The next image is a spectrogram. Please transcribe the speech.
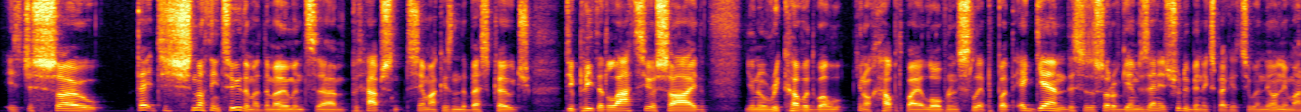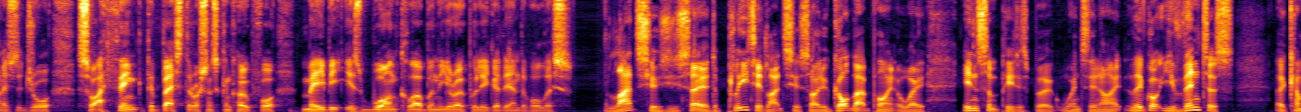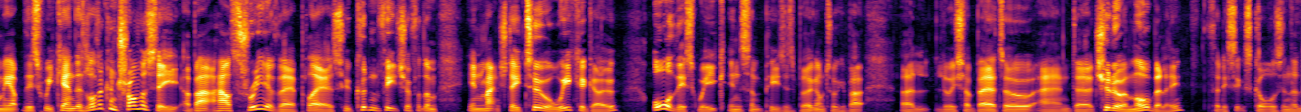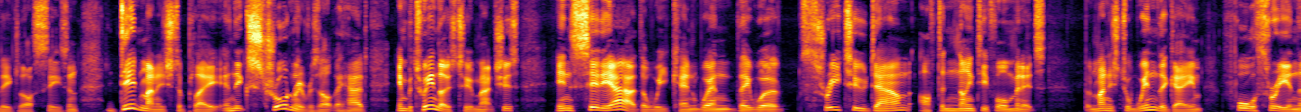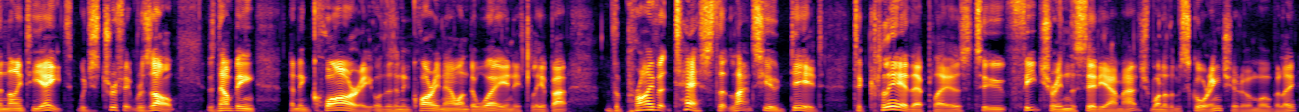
Is just so there's just nothing to them at the moment. Um, perhaps Semak isn't the best coach. Depleted Lazio side, you know, recovered well, you know, helped by a Lovren slip. But again, this is a sort of game Zenit should have been expected to, and they only managed to draw. So I think the best the Russians can hope for maybe is one club in the Europa League at the end of all this. Lazio, as you say, a depleted Lazio side who got that point away in St. Petersburg Wednesday night. They've got Juventus uh, coming up this weekend. There's a lot of controversy about how three of their players who couldn't feature for them in match day two a week ago or this week in St. Petersburg, I'm talking about uh, Luis Alberto and uh, Ciro Immobile, 36 goals in the league last season, did manage to play in the extraordinary result they had in between those two matches in Serie A at the weekend when they were 3 2 down after 94 minutes, but managed to win the game 4 3 in the 98, which is a terrific result. There's now being an inquiry, or there's an inquiry now underway in Italy about the private tests that Lazio did to clear their players to feature in the Serie A match, one of them scoring, Ciro Immobile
